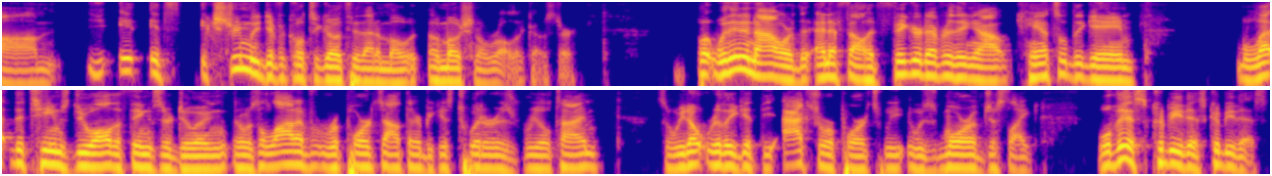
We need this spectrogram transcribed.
Um, it, it's extremely difficult to go through that emo- emotional roller coaster. But within an hour, the NFL had figured everything out, canceled the game, let the teams do all the things they're doing. There was a lot of reports out there because Twitter is real time. So we don't really get the actual reports. We it was more of just like, well, this could be this, could be this.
